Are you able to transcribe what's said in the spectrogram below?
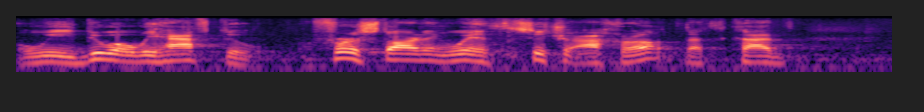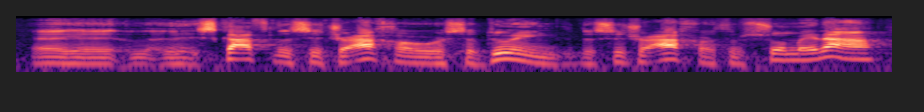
we do what we have to, first starting with Sitra Achra, that uh, Skaf the Sitra Achra, we're subduing the Sitra Achra through Sumeira,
